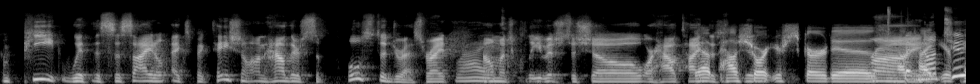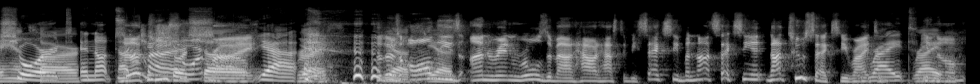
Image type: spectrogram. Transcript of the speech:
compete with the societal expectation on how they're supposed to dress, right? right How much cleavage to show or how tight. Yep, the- how short your skirt is, Right. but tight not too short are. and not too Not Not too too short, short, though. right? yeah Right. So there's Yes, all yes. these unwritten rules about how it has to be sexy, but not sexy, not too sexy, right? To- right Right. You know,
